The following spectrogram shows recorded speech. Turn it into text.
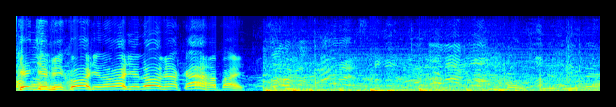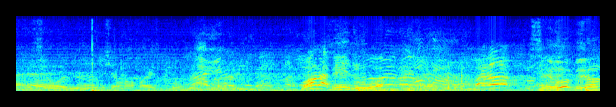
Quem te ficou, de novo, de novo, vem cá, rapaz. Bora ver, Encerrou mesmo.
